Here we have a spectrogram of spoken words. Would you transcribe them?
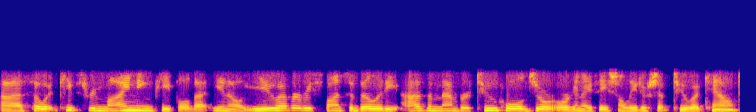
Uh, so it keeps reminding people that you know you have a responsibility as a member to hold your organizational leadership to account.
